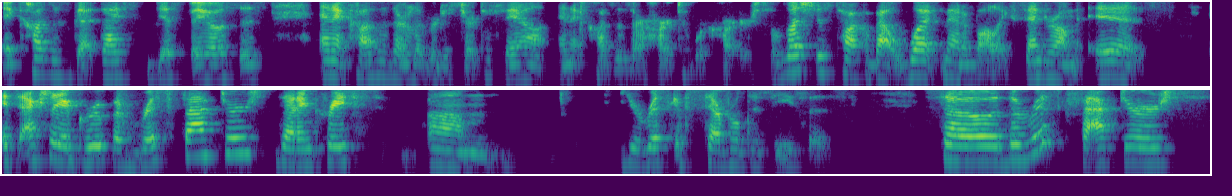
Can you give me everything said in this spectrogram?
it causes gut dysbiosis, and it causes our liver to start to fail, and it causes our heart to work harder. So let's just talk about what metabolic syndrome is. It's actually a group of risk factors that increase um, your risk of several diseases. So the risk factors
